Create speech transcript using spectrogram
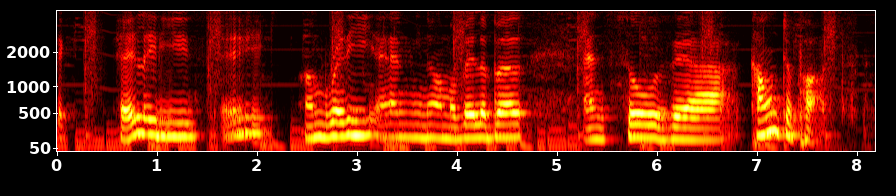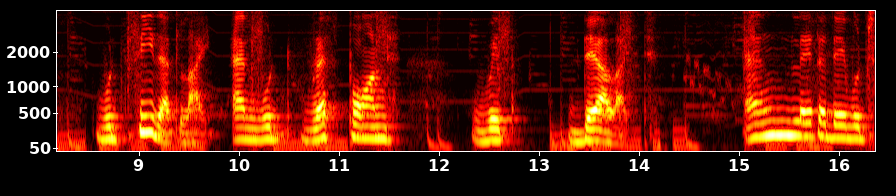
like hey ladies, hey I'm ready and you know I'm available. And so their counterparts would see that light and would respond with their light. And later they would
